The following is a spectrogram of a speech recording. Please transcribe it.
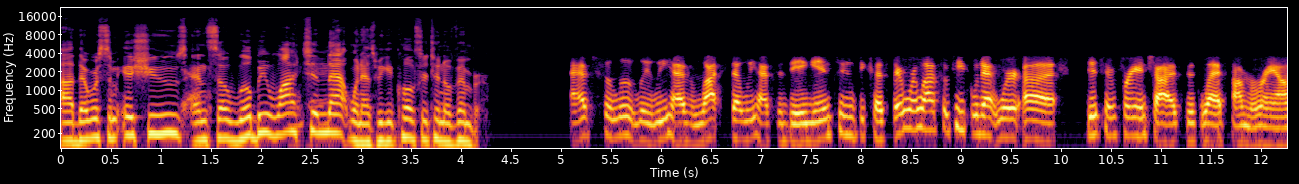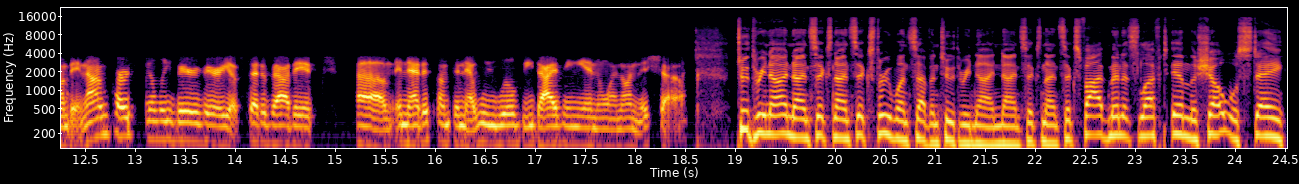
Uh, there were some issues, and so we'll be watching that one as we get closer to November. Absolutely. We have lots that we have to dig into because there were lots of people that were uh, disenfranchised this last time around. And I'm personally very, very upset about it. Um, and that is something that we will be diving in on on this show. 239 9696 317 239 9696. Five minutes left in the show. We'll stay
